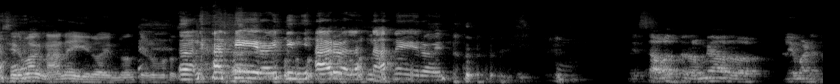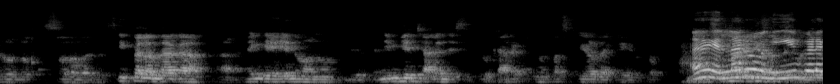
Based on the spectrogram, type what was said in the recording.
ಈ ಸಿನಿಮಾಗ್ ನಾನೇ ಹೀರೋಯಿನ್ ಅಂತ ಹೇಳ್ಬಿಟ್ಟು ನಾನೇ ಹೀರೋಯಿನ್ ಯಾರು ಅಲ್ಲ ನಾನೇ ಹೀರೋಯಿನ್. ಅವತ್ತು ರಮ್ಯಾ ಅವರು ಪ್ಲೇ ಮಾಡಿದ್ರು ಒಂದು ಸೊ ಸೀಕ್ವೆಲ್ ಅಂದಾಗ ಹೆಂಗೆ ಏನು ಅನ್ನೋದಿರುತ್ತೆ ನಿಮ್ಗೆ ಚಾಲೆಂಜಸ್ ಇತ್ತು ಕ್ಯಾರೆಕ್ಟರ್ ಫಸ್ಟ್ ಕೇಳಬೇಕು ಹೇಗಿತ್ತು? ಅದೇ ಎಲ್ಲರೂ ನೀವುಗಳೇ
